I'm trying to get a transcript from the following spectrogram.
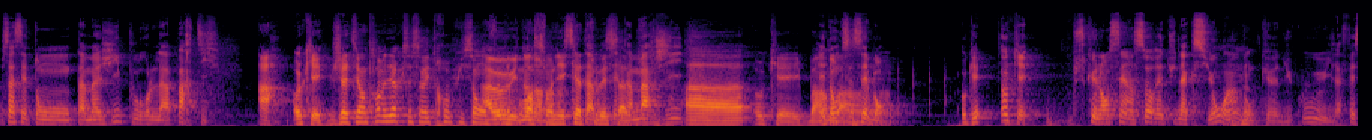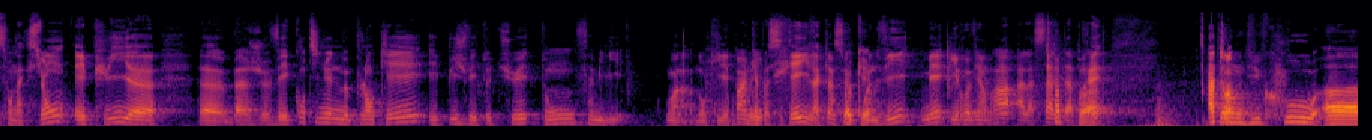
ça c'est ton ta magie pour la partie. Ah, ok. J'étais en train de me dire que ce serait trop puissant ah oui, de oui, non, non, soigner c'est 4 ta, tous les c'est ta magie. Ah, ok. Ben, Et donc, ben, ça, c'est bon. Ok. Ok. Puisque lancer un sort est une action, hein, Mhm. donc euh, du coup il a fait son action. Et puis euh, euh, bah, je vais continuer de me planquer et puis je vais te tuer ton familier. Voilà. Donc il n'est pas incapacité, il a qu'un seul point de vie, mais il reviendra à la salle d'après. À toi. Donc, du coup, euh,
